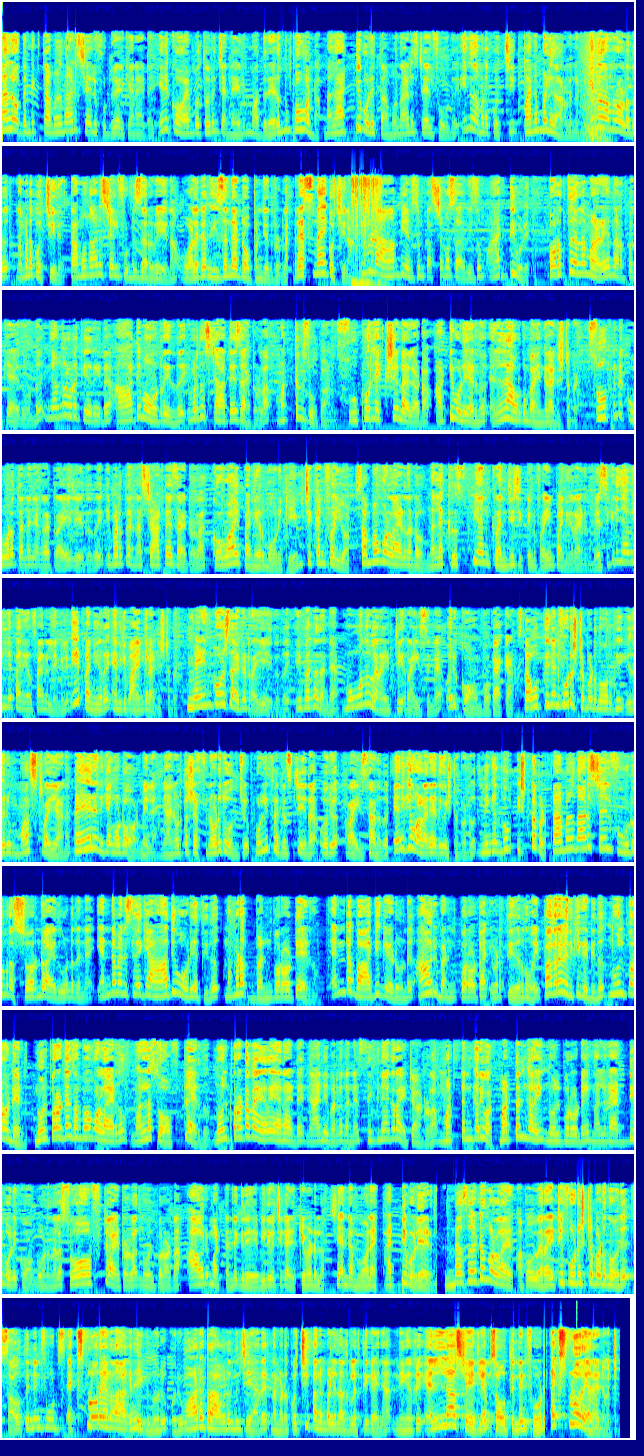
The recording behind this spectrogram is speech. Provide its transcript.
നല്ല authentic Tamil Nadu style food കഴിക്കാനായിട്ട് ഇനി കോയമ്പത്തൂരും ചെന്നൈയിലും മധുരയിലും ഒന്നും പോകണ്ട നല്ല അടിപൊളി തമിഴ്നാട് സ്റ്റൈൽ ഫുഡ് ഇനി നമ്മുടെ കൊച്ചി പനമ്പള്ളി നാറിലും കിട്ടും. ഇന്ന് നമ്മളുള്ളത് നമ്മുടെ കൊച്ചിയിൽ തമിഴ്നാട് സ്റ്റൈൽ ഫുഡ് സെർവ് ചെയ്യുന്ന വളരെ റീസെന്റ് ആയിട്ട് ഓപ്പൺ ചെയ്തിട്ടുള്ള രസ്നായി കൊച്ചിയിലാണ്. ഇവരുടെ ആംബിയൻസും കസ്റ്റമർ സർവീസും അടിപൊളി. പുറത്ത് നല്ല മഴയും നടപ്പൊക്കെ ആയതുകൊണ്ട് ഞങ്ങൾ ഇവിടെ കയറിയിട്ട് ആദ്യം ഓർഡർ ചെയ്തത് ഇവിടുത്തെ സ്റ്റാർട്ടേഴ്സ് ആയിട്ടുള്ള മട്ടൺ സൂപ്പാണ് സൂപ്പ് ഒരു രക്ഷയുണ്ടായില്ല കേട്ടോ. അടിപൊളിയായിരുന്നു. എല്ലാവർക്കും ഭയങ്കരമായിട്ട് ഇഷ്ടപ്പെട്ടു. സൂപ്പിന്റെ കൂടെ തന്നെ ഞങ്ങൾ ട്രൈ ചെയ്തത് ഇവിടെ തന്നെ സ്റ്റാർട്ടേഴ്സ് ആയിട്ടുള്ള കൊവായ് പനീർ മോണിക്കയും ചിക്കൻ ഫ്രൈയും സംഭവം കൊള്ളായിരുന്നു കേട്ടോ. നല്ല ക്രിസ്പി ആൻഡ് ക്രഞ്ചി ചിക്കൻ ഫ്രൈയും പനീറായിരുന്നു. ബേസിക്കലി ഞാൻ വലിയ പനീർ ഫാൻ അല്ലെങ്കിലും ഈ പനീർ എനിക്ക് ഭയങ്കരമായിട്ട് ഇഷ്ടപ്പെട്ടു. മെയിൻ കോഴ്സ് ആയിട്ട് ട്രൈ ചെയ്തത് ഇവരുടെ തന്നെ മൂന്ന് വെറൈറ്റി റൈസിന്റെ ഒരു കോംബോ പാക്ക് ആണ്. സൗത്ത് ഇന്ത്യൻ ഫുഡ് ഇഷ്ടപ്പെടുന്നവർക്ക് ഇതൊരു മസ്റ്റ് ട്രൈ ആണ്. പേരെനിക്ക് അങ്ങോട്ട് ഓർമ്മയില്ല. ഞാൻ ഇവിടുത്തെ ഷെഫിനോട് ചോദിച്ചു പുള്ളി സജസ്റ്റ് ചെയ്ത ഒരു റൈസ് ആണിത്. എനിക്ക് വളരെയധികം ഇഷ്ടപ്പെട്ടു. നിങ്ങൾക്കും ഇഷ്ടപ്പെടും തമിഴ്നാട് സ്റ്റൈൽ ഫുഡും റെസ്റ്റോറന്റും ആയതുകൊണ്ട് തന്നെ എന്റെ മനസ്സിലേക്ക് ആദ്യം ഓടിയെത്തിയത് നമ്മുടെ ബൺ പൊറോട്ട ആയിരുന്നു എന്റെ ഭാഗ്യ കേടുകൊണ്ട് ആ ഒരു ബൺ പൊറോട്ട ഇവിടെ തീർന്നു പോയി. പകരം എനിക്ക് കിട്ടിയത് നൂൽ പൊറോട്ട ആയിരുന്നു നൂൽ പൊറോട്ടയും സംഭവം കൊള്ളായിരുന്നു. നല്ല സോഫ്റ്റ് ആയിരുന്നു. നൂൽ പൊറോട്ട പെയർ ചെയ്യാനായിട്ട് ഞാൻ ഇവരുടെ തന്നെ സിഗ്നേച്ചർ ഐറ്റം ആയിട്ടുള്ള മട്ടൻ കറി. മട്ടൻ കറിയും നൂൽ പൊറോട്ടയും നല്ലൊരു അടിപൊളി കോംബോ ആണ്. നല്ല സോഫ്റ്റ് ആയിട്ടുള്ള നൂൽ പൊറോട്ട ആ ഒരു മട്ടന്റെ ഗ്രേവിയിൽ വെച്ച് കഴിക്കുമ്പോണ്ടല്ലോ പക്ഷെ എന്റെ മോനെ അടിപൊളിയായിരുന്നു. ഡെസേർട്ടും കൊള്ളായിരുന്നു. അപ്പോൾ വെറൈറ്റി ഫുഡ് ഇഷ്ടപ്പെടുന്ന ഒരു സൗത്ത് ഇന്ത്യൻ ഫുഡ്സ് എക്സ്പ്ലോർ ചെയ്യണമെന്ന് ആഗ്രഹിക്കുന്നവർ ഒരുപാട് ട്രാവൽ ഒന്നും ചെയ്യാതെ നമ്മുടെ കൊച്ചി പനമ്പള്ളി നഗറിൽ എത്തിക്കഴിഞ്ഞാൽ നിങ്ങൾക്ക് എല്ലാ സ്റ്റേറ്റിലും സൗത്ത് ഇന്ത്യൻ ഫുഡ് എക്സ്പ്ലോർ ചെയ്യാനായിട്ട് പറ്റും.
